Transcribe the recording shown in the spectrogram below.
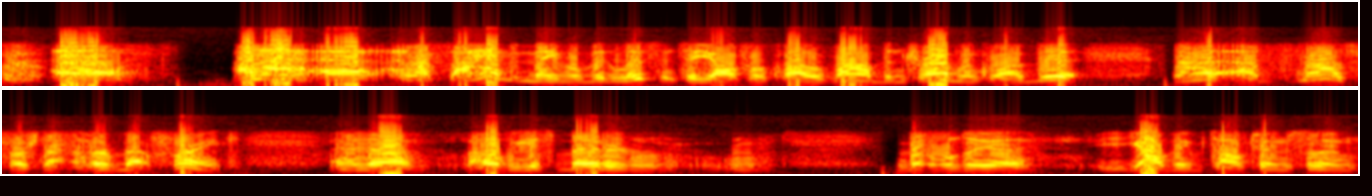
Uh, and I, uh, I haven't been able to listen to y'all for quite a while. I've been traveling quite a bit. And I, I, tonight's the first time I heard about Frank, and uh, I hope he gets better and, and be able to uh, y'all be able to talk to him soon.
